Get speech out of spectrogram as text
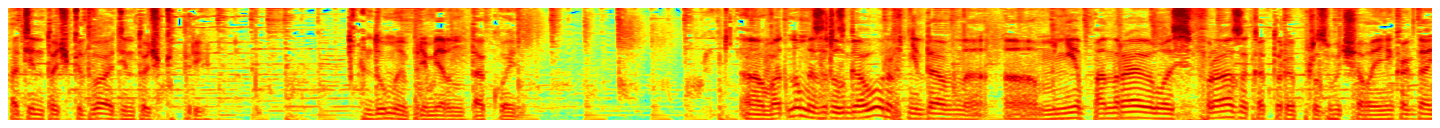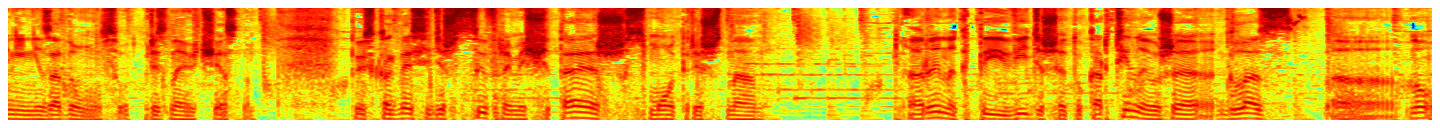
1.2, 1.3. Думаю, примерно такой. А, в одном из разговоров недавно а, мне понравилась фраза, которая прозвучала. Я никогда о ней не задумывался, вот признаюсь честно. То есть, когда сидишь с цифрами, считаешь, смотришь на рынок, ты видишь эту картину, и уже глаз, а, ну,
